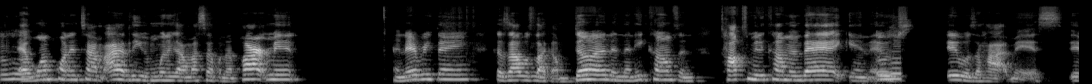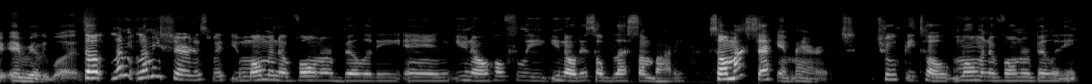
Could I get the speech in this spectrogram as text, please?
Mm-hmm. At one point in time, I had even went and got myself an apartment and everything because I was like, I'm done. And then he comes and talks me to coming back, and it mm-hmm. was it was a hot mess. It, it really was. So let me let me share this with you. Moment of vulnerability, and you know, hopefully, you know, this will bless somebody. So my second marriage, truth be told, moment of vulnerability.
